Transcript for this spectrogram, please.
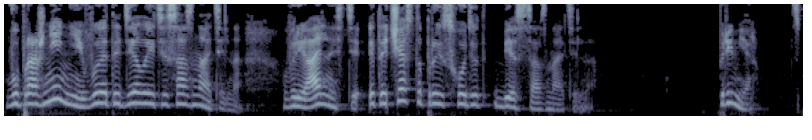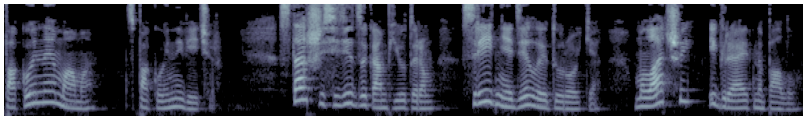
В упражнении вы это делаете сознательно. В реальности это часто происходит бессознательно. Пример. Спокойная мама. Спокойный вечер. Старший сидит за компьютером, средняя делает уроки, младший играет на полу.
